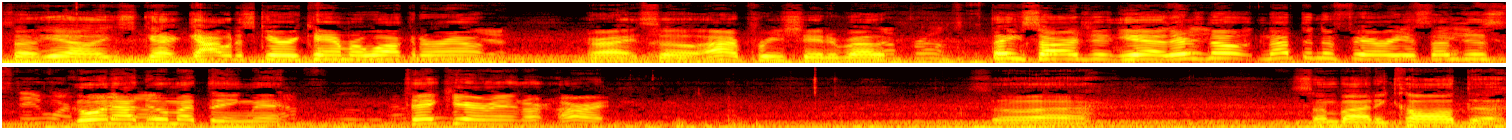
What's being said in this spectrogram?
So yeah, he's got guy with a scary camera walking around. Yeah. All right, so I appreciate it, brother. No problem. Thanks, Sergeant. Yeah, there's no nothing nefarious. I'm just going out doing my thing, man. Take care, man. All right. So, uh, somebody called the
